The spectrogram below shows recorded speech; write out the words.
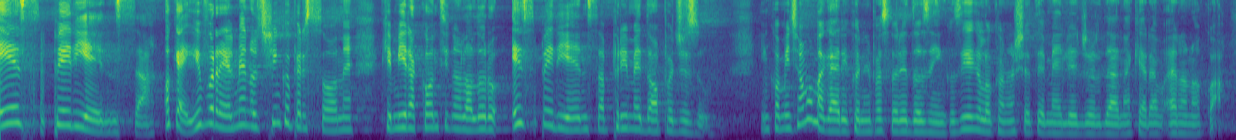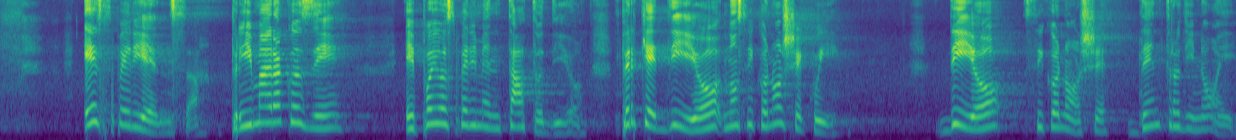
Esperienza. Ok, io vorrei almeno cinque persone che mi raccontino la loro esperienza prima e dopo Gesù. Incominciamo magari con il pastore Dosin, così che lo conoscete meglio e Giordana che era, erano qua. Esperienza. Prima era così e poi ho sperimentato Dio, perché Dio non si conosce qui, Dio si conosce dentro di noi.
